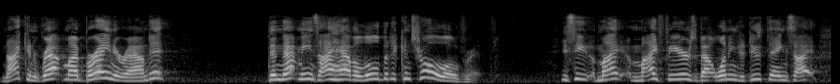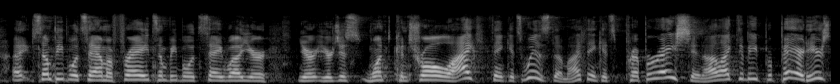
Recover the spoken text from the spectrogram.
and I can wrap my brain around it, then that means I have a little bit of control over it. You see, my, my fears about wanting to do things, I, I, some people would say I'm afraid. Some people would say, well, you're, you're, you're just want control. I think it's wisdom. I think it's preparation. I like to be prepared. Here's,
